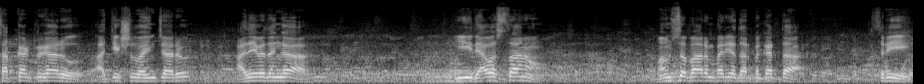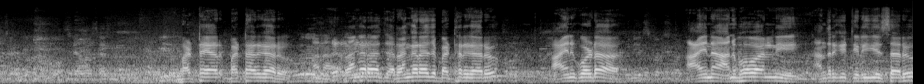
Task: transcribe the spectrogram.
సబ్ కలెక్టర్ గారు అధ్యక్షత వహించారు. అదేవిధంగా ఈ దేవస్థానం వంశపారంపర్య ధర్మకర్త శ్రీ భట్టార్ భట్టార్ గారు రంగరాజ రంగరాజ భట్టర్ గారు ఆయన కూడా ఆయన అనుభవాల్ని అందరికీ తెలియజేశారు.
